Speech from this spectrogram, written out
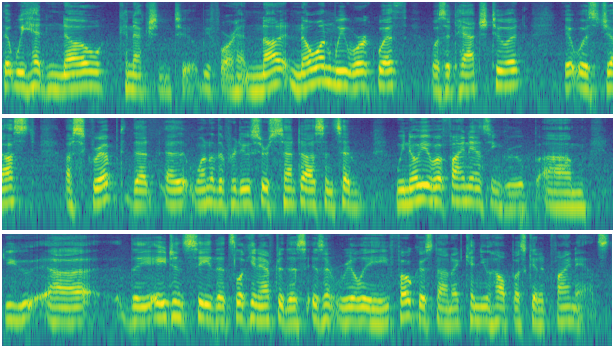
that we had no connection to beforehand. No, no one we work with was attached to it. It was just a script that uh, one of the producers sent us and said, "We know you have a financing group. Um, you, uh, the agency that's looking after this isn't really focused on it. Can you help us get it financed?"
